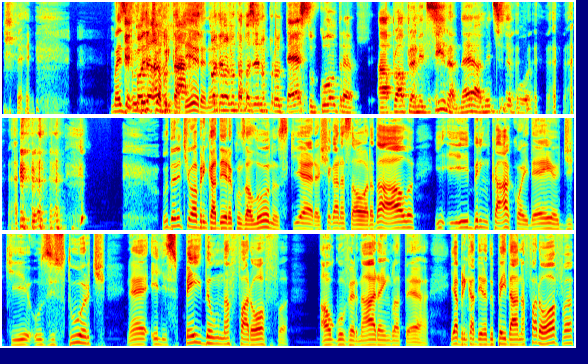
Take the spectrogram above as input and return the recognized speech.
Mas o Quando Dani ela, tinha uma não tá, brincadeira, né? quando ela não tá fazendo um protesto contra a própria medicina, né? A medicina é boa. O Dani tinha uma brincadeira com os alunos que era chegar nessa hora da aula e, e brincar com a ideia de que os Stuart, né, eles peidam na farofa ao governar a Inglaterra. E a brincadeira do peidar na farofa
